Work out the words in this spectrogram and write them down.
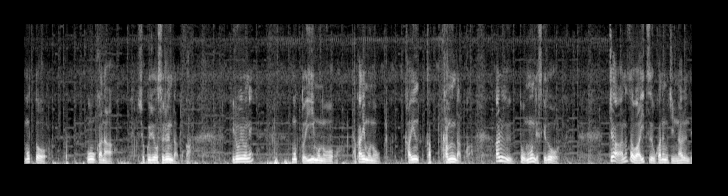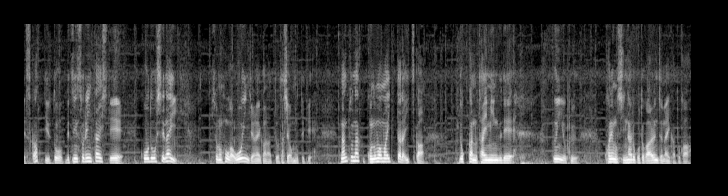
もっと豪華な食事をするんだとかいろいろねもっといいものを高いものを買う買うんだとかあると思うんですけどじゃああなたはいつお金持ちになるんですかっていうと別にそれに対して行動してない人の方が多いんじゃないかなって私は思っててなんとなくこのままいったらいつかどっかのタイミングで運よくお金持ちになることがあるんじゃないかとか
